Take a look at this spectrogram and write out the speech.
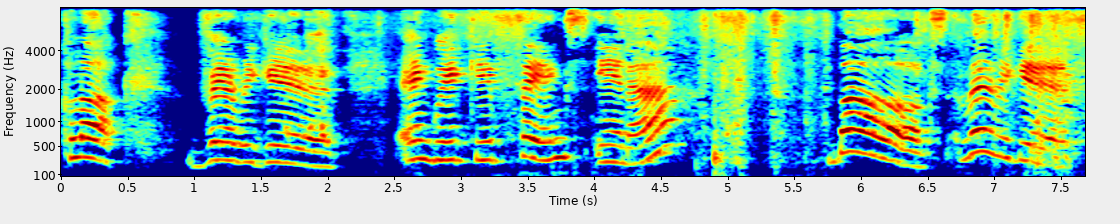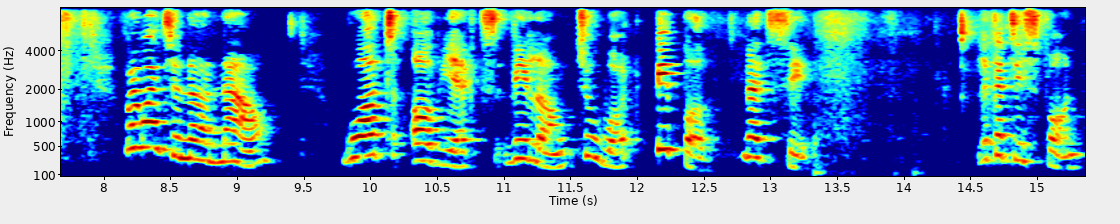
clock. Very good. And we keep things in a box. Very good. We want to know now what objects belong to what people. Let's see. Look at this phone.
